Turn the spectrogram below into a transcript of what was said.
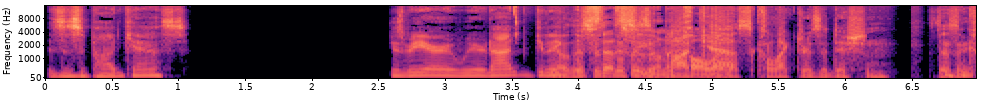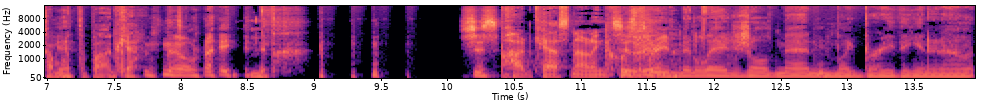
is this a podcast? Because we are we're not gonna No, this is that's this what is a wanna call it. podcast collector's edition. It doesn't come Yeah. with the podcast. no right. it's just Podcast not It's just three middle-aged old men like breathing in and out.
